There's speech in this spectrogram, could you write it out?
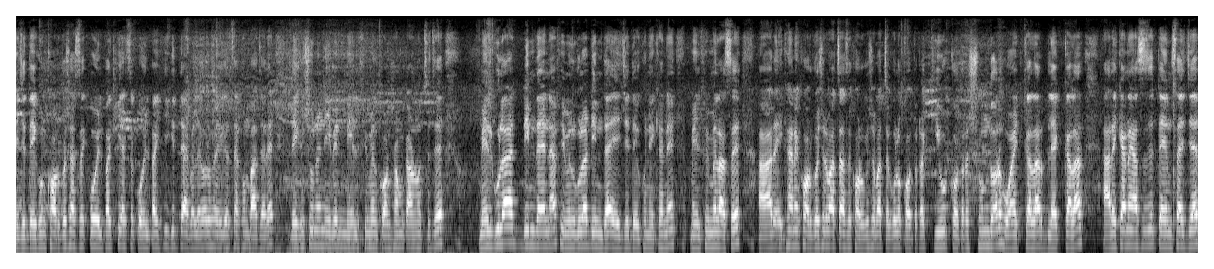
এই যে দেখুন, খরগোশ আছে, কোয়েল পাখি আছে। কোয়েল পাখি কিন্তু অ্যাভেলেবেল হয়ে গেছে এখন বাজারে। দেখে শুনে নেবেন মেল ফিমেল কনফার্ম কারণ হচ্ছে যে মেলগুলা ডিম দেয় না, ফিমেলগুলা ডিম দেয়। এই যে দেখুন এখানে মেল ফিমেল আছে। আর এখানে খরগোশের বাচ্চা আছে। খরগোশের বাচ্চাগুলো কতটা কিউট, কতটা সুন্দর। White colour, black colour. আর এখানে আছে যে টেম সাইজের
